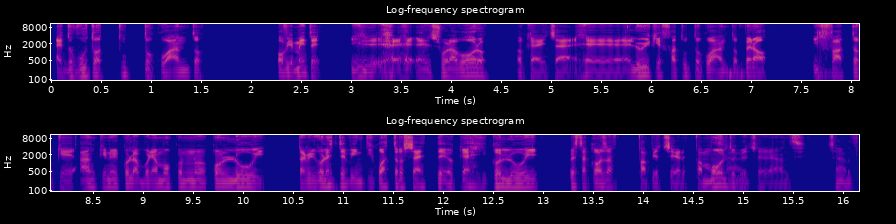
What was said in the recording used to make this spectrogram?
è dovuto a tutto quanto. Ovviamente il- è, è il suo lavoro, ok? Cioè è, è lui che fa tutto quanto, però il fatto che anche noi collaboriamo con, con lui tra virgolette 24/7, ok, con lui, questa cosa fa piacere, fa molto Certo. piacere anzi. certo.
